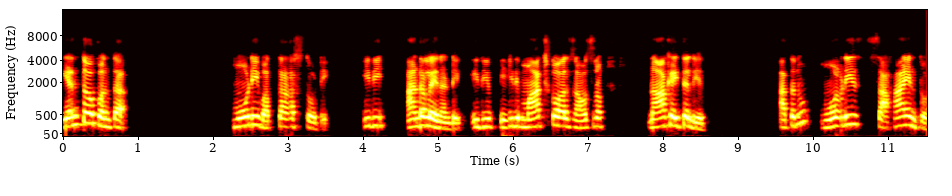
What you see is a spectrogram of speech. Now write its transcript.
ఎంతో కొంత మోడీ వత్తాస్ తోటి ఇది అండర్లైన్ అండి. ఇది ఇది మార్చుకోవాల్సిన అవసరం నాకైతే లేదు. అతను మోడీ సహాయంతో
